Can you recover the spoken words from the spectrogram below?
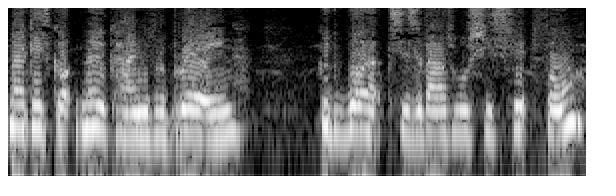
Maggie's got no kind of a brain. Good works is about all she's fit for.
